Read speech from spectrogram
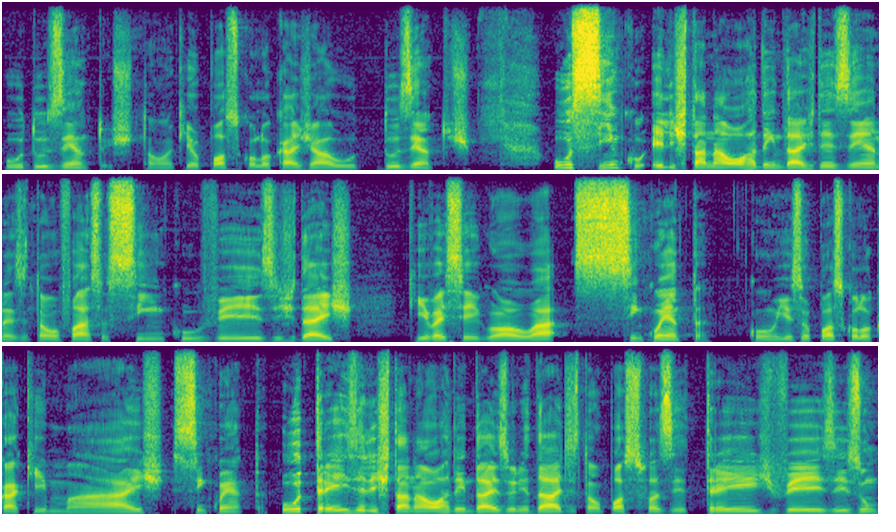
o 200. Então, aqui eu posso colocar já o 200. O 5 ele está na ordem das dezenas, então eu faço 5 vezes 10, que vai ser igual a 50. Com isso, eu posso colocar aqui mais 50. O 3 ele está na ordem das unidades, então eu posso fazer 3 vezes 1,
